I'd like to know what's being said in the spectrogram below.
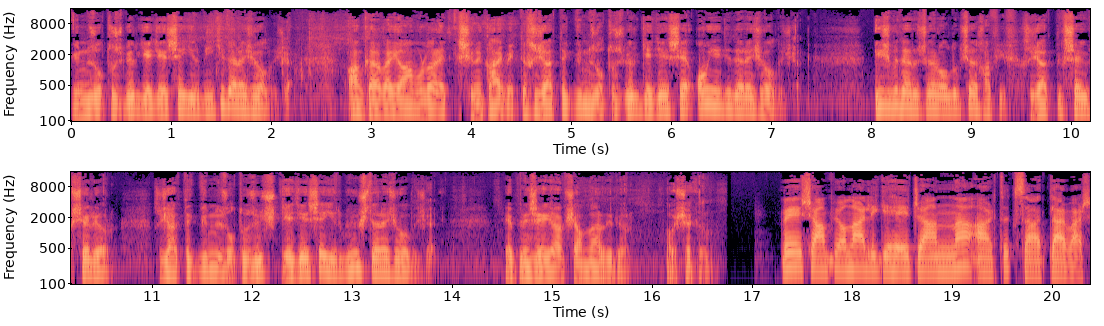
Gündüz 31, gece ise 22 derece olacak. Ankara'da yağmurlar etkisini kaybetti. Sıcaklık gündüz 31, gece ise 17 derece olacak. İzmir'de rüzgar oldukça hafif. Sıcaklık ise yükseliyor. Sıcaklık gündüz 33, gece ise 23 derece olacak. Hepinize iyi akşamlar diliyorum. Hoşçakalın. Ve Şampiyonlar Ligi heyecanına artık saatler var.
